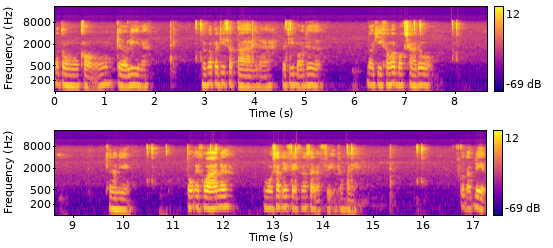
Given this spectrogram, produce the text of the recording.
มาตรงของแกลเลอรี่นะ แล้วก็ไปที่สไตล์นะ ไปที่ border เราคีย์คำว่า box shadow แค่นั้นเอง ตรง advanced นะ motion effect ก็ใส่แบบฟรีลงไป กดอัปเดต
